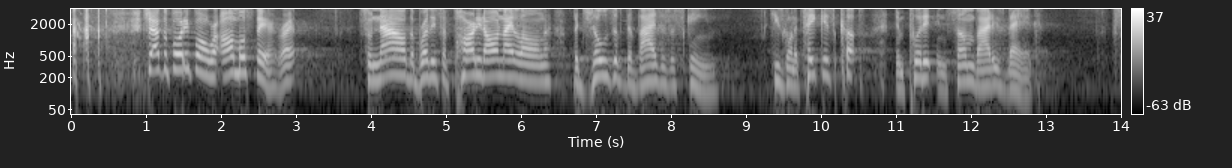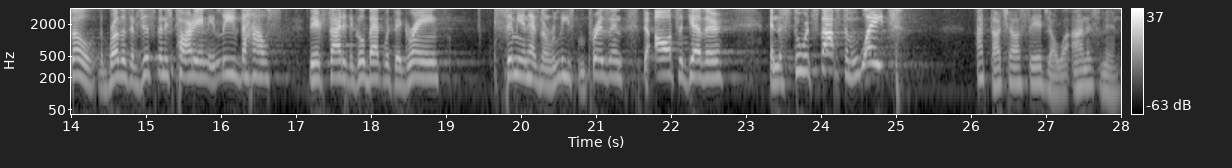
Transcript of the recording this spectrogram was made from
Chapter 44, we're almost there, right? So now the brothers have partied all night long, but Joseph devises a scheme. He's gonna take his cup and put it in somebody's bag. So the brothers have just finished partying, they leave the house, they're excited to go back with their grain. Simeon has been released from prison, they're all together, and the steward stops them. Wait! I thought y'all said y'all were honest men.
